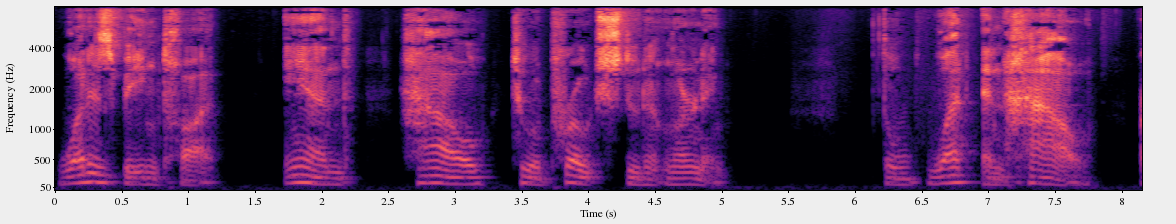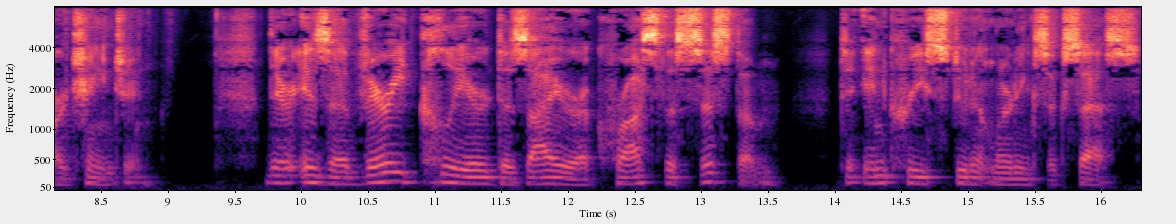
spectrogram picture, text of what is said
what is being taught and how to approach student learning the what and how are changing. There is a very clear desire across the system to increase student learning success.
